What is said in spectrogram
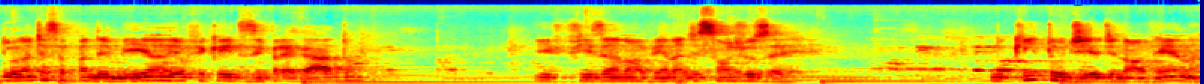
Durante essa pandemia eu fiquei desempregado e fiz a novena de São José. No quinto dia de novena,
